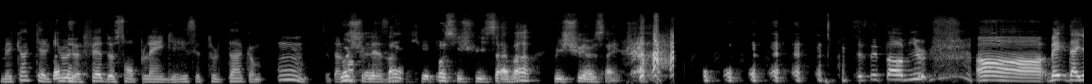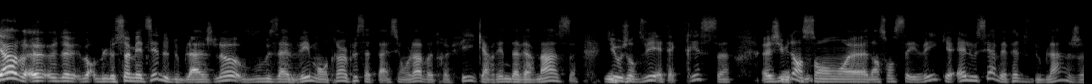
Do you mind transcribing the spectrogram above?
Mais quand quelqu'un le fait de son plein gré, c'est tout le temps comme hum, c'est tellement plaisant. Je ne sais pas si je suis savant, mais je suis un singe. c'est tant mieux. Ah, ben, D'ailleurs, euh, ce métier de doublage-là, vous avez montré un peu cette passion-là à votre fille, Caroline Davernas, qui mm-hmm. aujourd'hui est actrice. Euh, j'ai vu dans mm-hmm. son, euh, dans son CV qu'elle aussi avait fait du doublage.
